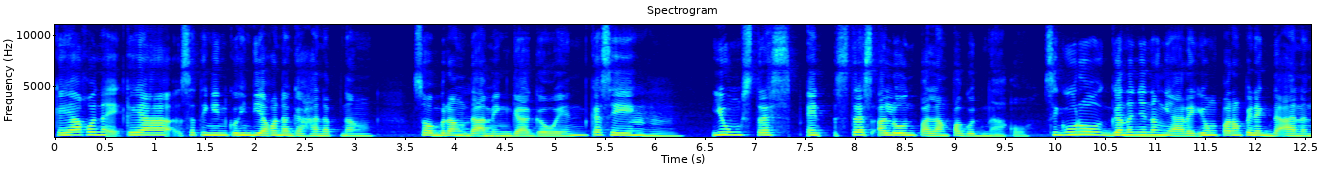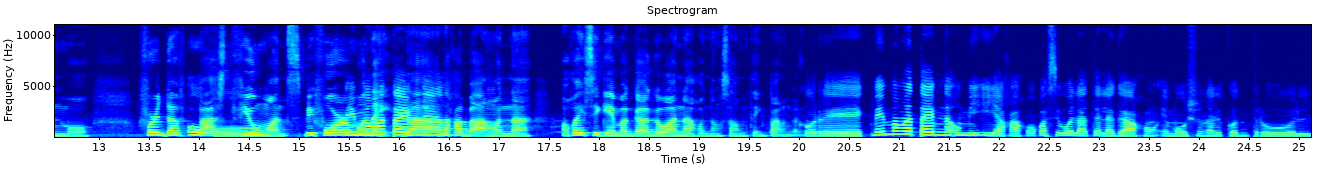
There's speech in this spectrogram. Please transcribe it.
kaya ako na, kaya sa tingin ko, hindi ako naghahanap ng sobrang daming gagawin. Kasi, Mhm. yung stress and stress alone pa lang pagod na ako. Siguro ganun yung nangyari, yung parang pinagdaanan mo for the Oo. past few months before May mo na, na, na- nakabangon na okay sige maggagawa na ako ng something parang ganun. Correct. May mga time na umiiyak ako kasi wala talaga akong emotional control.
